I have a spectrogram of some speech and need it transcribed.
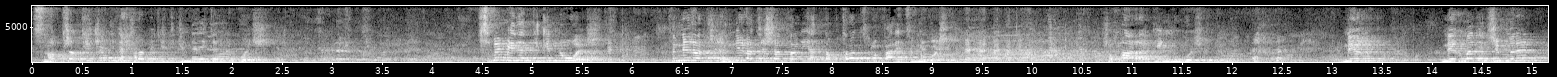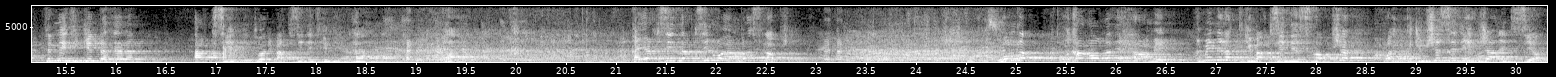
سناب شات كي كان يحرم اللي تقلنا لي تنواش سمع مي لا تقنواش هني غا هني غا جا ثانية طبقره تسلف عليه تنواش شو ما راه كاين نواش نيغ نيغ ماني تجمرن ثني تقل مثلا اقزيني توري ما اقزيني ها ها. قيا اقزين اقزين وهم بلا سناب شات والله وقع غادي حرامي خميني غتقم اقزيني سناب شات واحد تقمشى سالي حجاري مزيان.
